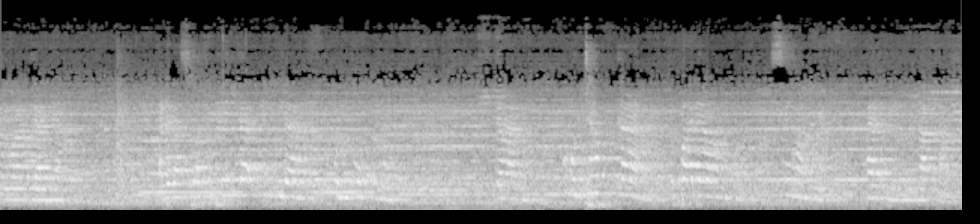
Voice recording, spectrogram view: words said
keluarganya. Adalah suatu dan mengucapkan kepadamu selamat hari Natal.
